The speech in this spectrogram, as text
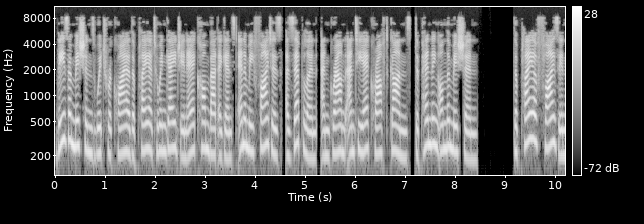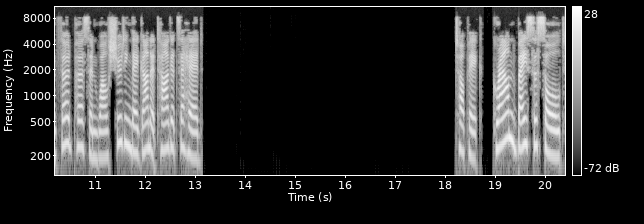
These are missions which require the player to engage in air combat against enemy fighters, a Zeppelin, and ground anti-aircraft guns, depending on the mission. The player flies in third person while shooting their gun at targets ahead. Topic: Ground base assault.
